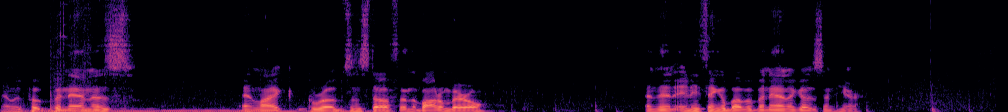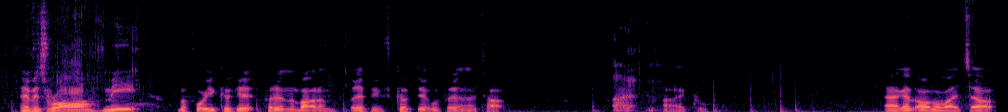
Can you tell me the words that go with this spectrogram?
And we put bananas and like grubs and stuff in the bottom barrel. And then anything above a banana goes in here. And if it's raw meat, before you cook it, put it in the bottom. But if you've cooked it, we put it in the top. Alright. Alright, cool. And I got all the lights out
